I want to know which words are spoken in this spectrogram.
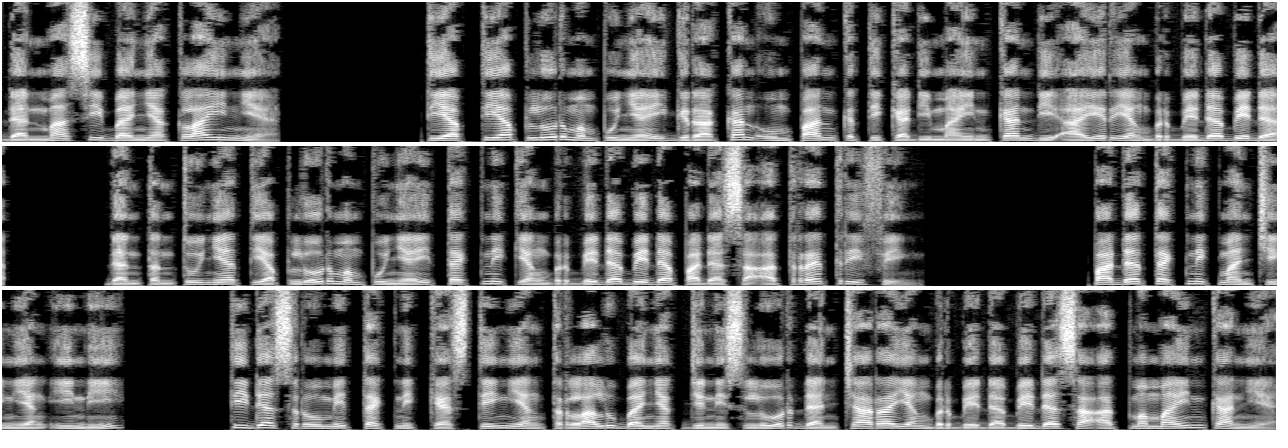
dan masih banyak lainnya. Tiap-tiap lur mempunyai gerakan umpan ketika dimainkan di air yang berbeda-beda, dan tentunya tiap lur mempunyai teknik yang berbeda-beda pada saat retrieving. Pada teknik mancing yang ini, tidak serumit teknik casting yang terlalu banyak jenis lur dan cara yang berbeda-beda saat memainkannya.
